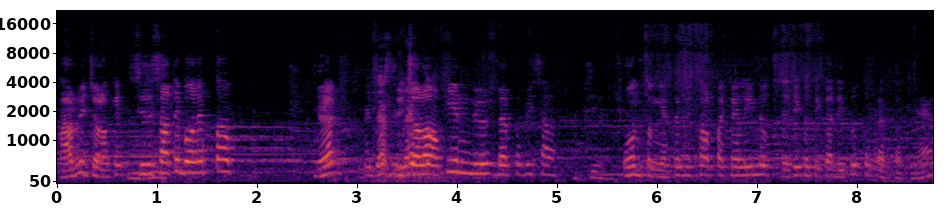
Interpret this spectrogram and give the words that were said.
harus dicolokin si Rizal tuh bawa laptop ya kan? Ngecas di dicolokin di laptop Rizal. Untungnya tuh Rizal pakai Linux jadi ketika ditutup laptopnya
